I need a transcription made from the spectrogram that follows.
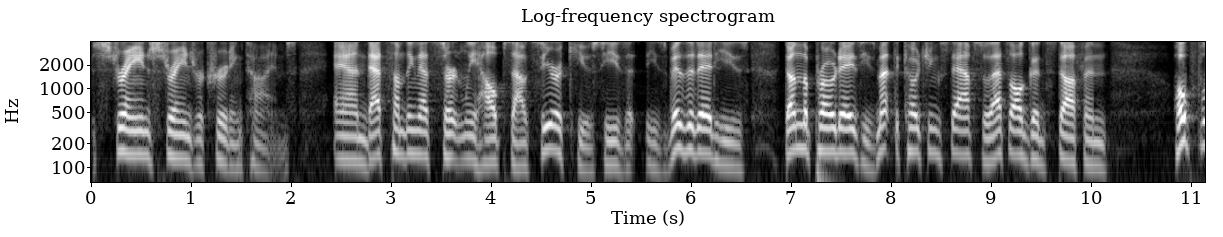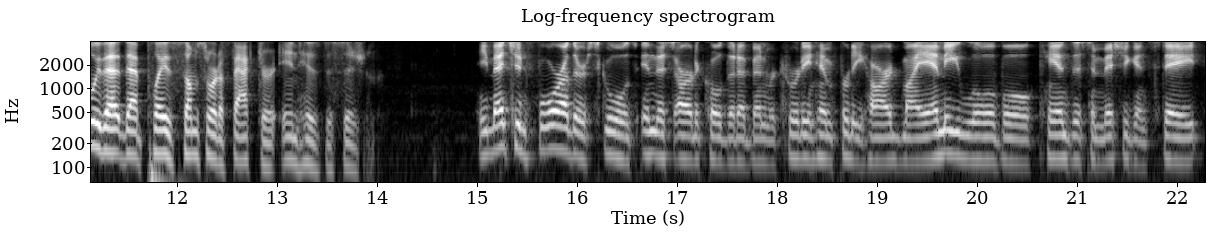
strange, strange recruiting times. and that's something that certainly helps out Syracuse. He's he's visited, he's done the pro days, he's met the coaching staff, so that's all good stuff and hopefully that that plays some sort of factor in his decision. He mentioned four other schools in this article that have been recruiting him pretty hard Miami, Louisville, Kansas, and Michigan State.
